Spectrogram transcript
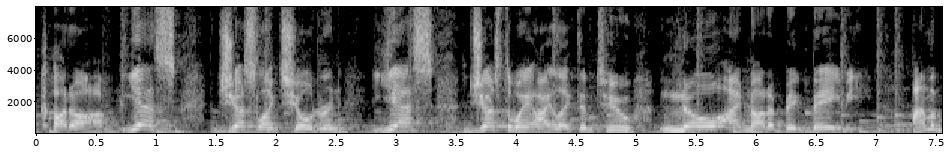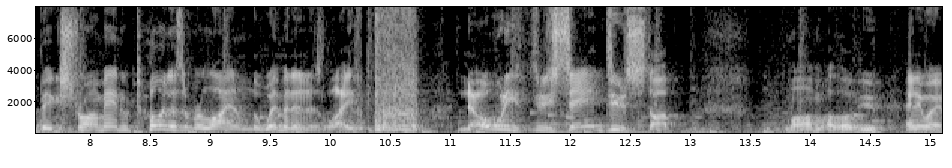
cut off. Yes, just like children. Yes, just the way I like them too. No, I'm not a big baby. I'm a big strong man who totally doesn't rely on the women in his life. no, what are you, what are you saying? Dude, stop. Mom, I love you. Anyway,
